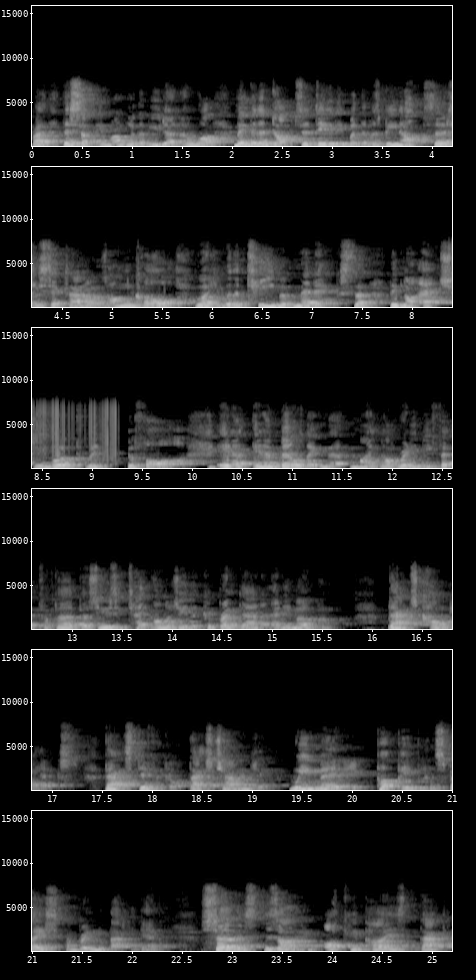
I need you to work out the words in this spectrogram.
Right? There's something wrong with them. You don't know what. Maybe the doctor dealing with them has been up 36 hours on call, working with a team of medics that they've not actually worked with before in a, in a building that might not really be fit for purpose, using technology that could break down at any moment. That's complex. That's difficult. That's challenging. We merely put people in space and bring them back again. Service design occupies that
